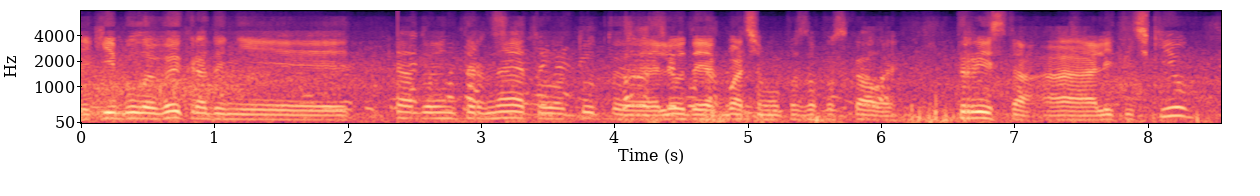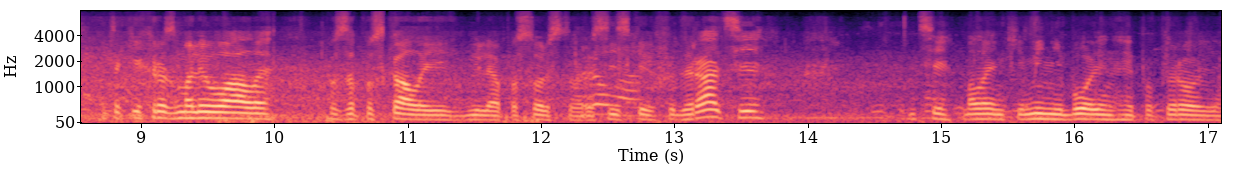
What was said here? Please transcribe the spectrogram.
які були викрадені до інтернету. Тут е, люди, як бачимо, позапускали 300 е, літачків, таких розмалювали, позапускали їх біля посольства Російської Федерації. Ці маленькі міні-боїнги паперові.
